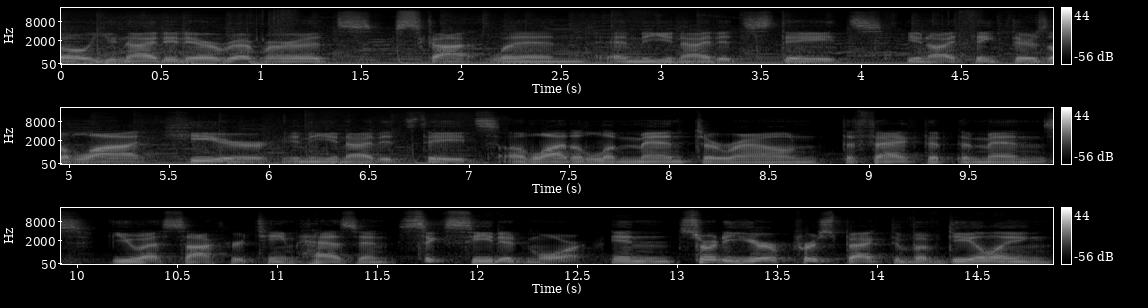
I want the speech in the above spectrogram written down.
So, United Arab Emirates, Scotland, and the United States, you know, I think there's a lot here in the United States, a lot of lament around the fact that the men's U.S. soccer team hasn't succeeded more. In sort of your perspective of dealing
